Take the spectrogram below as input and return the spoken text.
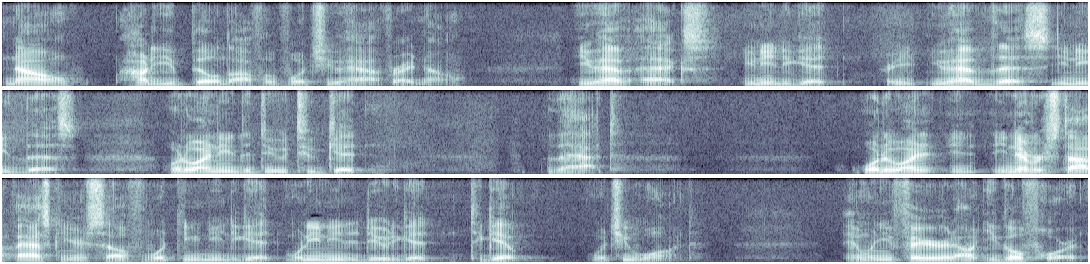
Now, how do you build off of what you have right now? You have X, you need to get, or you have this, you need this. What do I need to do to get that? What do I, you never stop asking yourself, what do you need to get, what do you need to do to get, to get what you want? And when you figure it out, you go for it.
